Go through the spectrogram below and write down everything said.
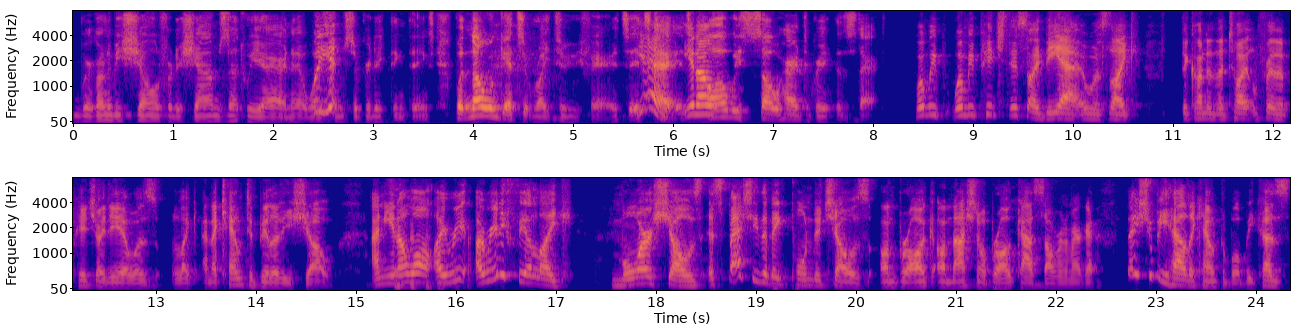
we're going to be shown for the shams that we are now when well, yeah. it comes to predicting things. But no one gets it right. To be fair, it's it's, yeah, it's you know, always so hard to predict at the start. When we when we pitched this idea, it was like the kind of the title for the pitch idea was like an accountability show. And you know what? I re- I really feel like more shows, especially the big pundit shows on broad on national broadcast over in America, they should be held accountable because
